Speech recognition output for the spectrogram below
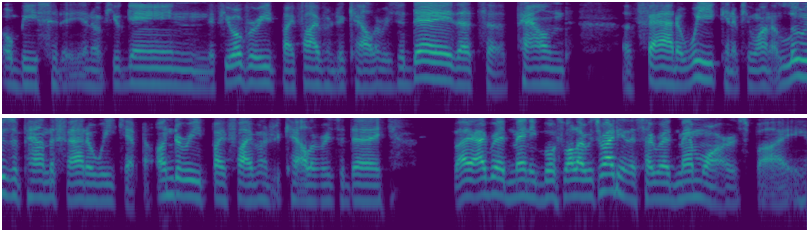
obesity. You know, if you gain, if you overeat by 500 calories a day, that's a pound of fat a week. And if you want to lose a pound of fat a week, you have to undereat by 500 calories a day. I, I read many books. While I was writing this, I read memoirs by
